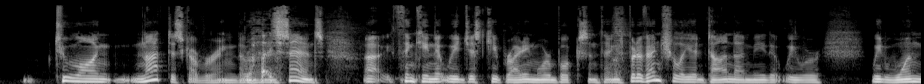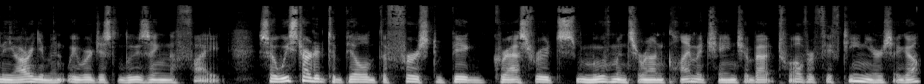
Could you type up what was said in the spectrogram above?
too long not discovering them right. in a sense, uh, thinking that we'd just keep writing more books and things. But eventually it dawned on me that we were we'd won the argument. We were just losing the fight. So we started to build the first big grassroots movements around climate change about 12 or 15 years ago.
